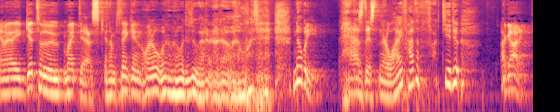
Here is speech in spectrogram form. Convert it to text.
and I get to my desk, and I'm thinking, what, what, what to do? I don't know. What? Nobody has this in their life. How the fuck do you do? I got it.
